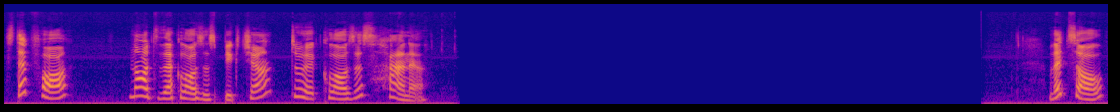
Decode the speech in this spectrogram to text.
Step 4. Knot the closest picture to a closest hanger. That's all.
